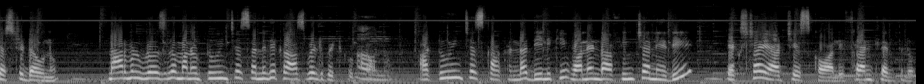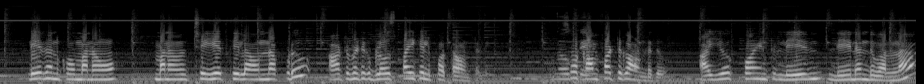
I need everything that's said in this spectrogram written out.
చెస్ట్ డౌన్ నార్మల్ బ్లౌజ్లో మనం టూ ఇంచెస్ అనేది క్రాస్ బెల్ట్ పెట్టుకుంటాం. ఆ టూ ఇంచెస్ కాకుండా దీనికి వన్ అండ్ హాఫ్ ఇంచ్ అనేది ఎక్స్ట్రా యాడ్ చేసుకోవాలి ఫ్రంట్ లెంత్లో. లేదనుకో మనం మనం చెయ్యెత్తి ఇలా ఉన్నప్పుడు ఆటోమేటిక్ బ్లౌజ్ పైకి వెళ్ళిపోతా ఉంటది. సో. కంఫర్ట్గా ఉండదు. ఆ యోక్ పాయింట్ లేనందువలన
